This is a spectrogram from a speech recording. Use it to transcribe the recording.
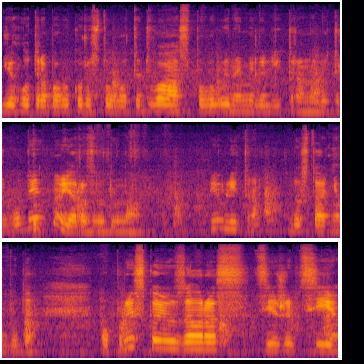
Його треба використовувати 2,5 мл на літр води. Ну, я розведу на пів літра, достатньо буде. Оприскаю зараз ці живці.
